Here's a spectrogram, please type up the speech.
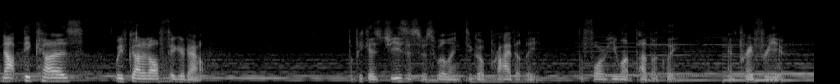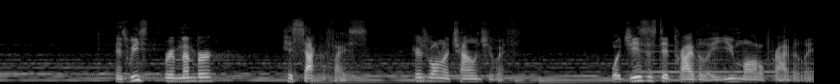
not because we've got it all figured out, but because Jesus was willing to go privately before he went publicly and pray for you. As we remember his sacrifice, here's what I want to challenge you with. What Jesus did privately, you model privately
